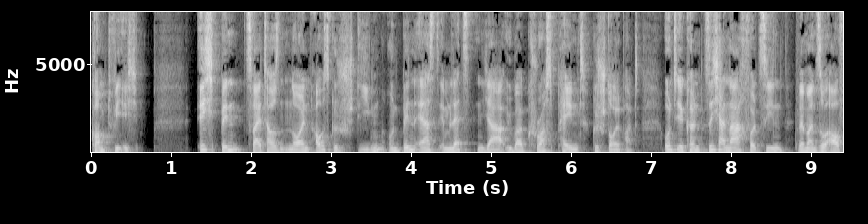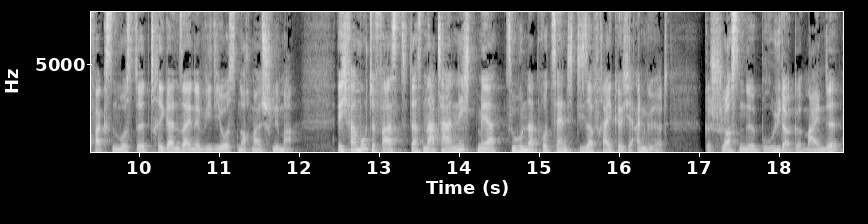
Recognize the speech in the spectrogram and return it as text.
kommt wie ich. Ich bin 2009 ausgestiegen und bin erst im letzten Jahr über Crosspaint gestolpert. Und ihr könnt sicher nachvollziehen, wenn man so aufwachsen musste, triggern seine Videos nochmal schlimmer. Ich vermute fast, dass Natta nicht mehr zu 100% dieser Freikirche angehört. Geschlossene Brüdergemeinde,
